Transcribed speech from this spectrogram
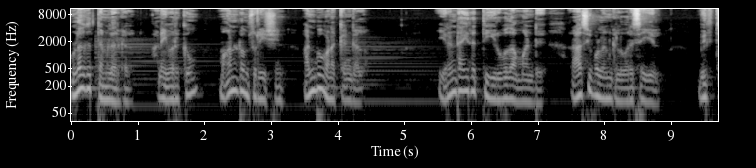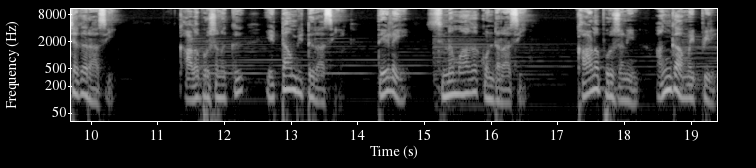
உலகத் தமிழர்கள் அனைவருக்கும் மானுடம் சுரேஷின் அன்பு வணக்கங்கள். இரண்டாயிரத்தி இருபதாம் ஆண்டு ராசி பலன்கள் வரிசையில் விருச்சக ராசி. காலபுருஷனுக்கு எட்டாம் வீட்டு ராசி. தேலை சின்னமாக கொண்ட ராசி. காலபுருஷனின் அங்க அமைப்பில்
